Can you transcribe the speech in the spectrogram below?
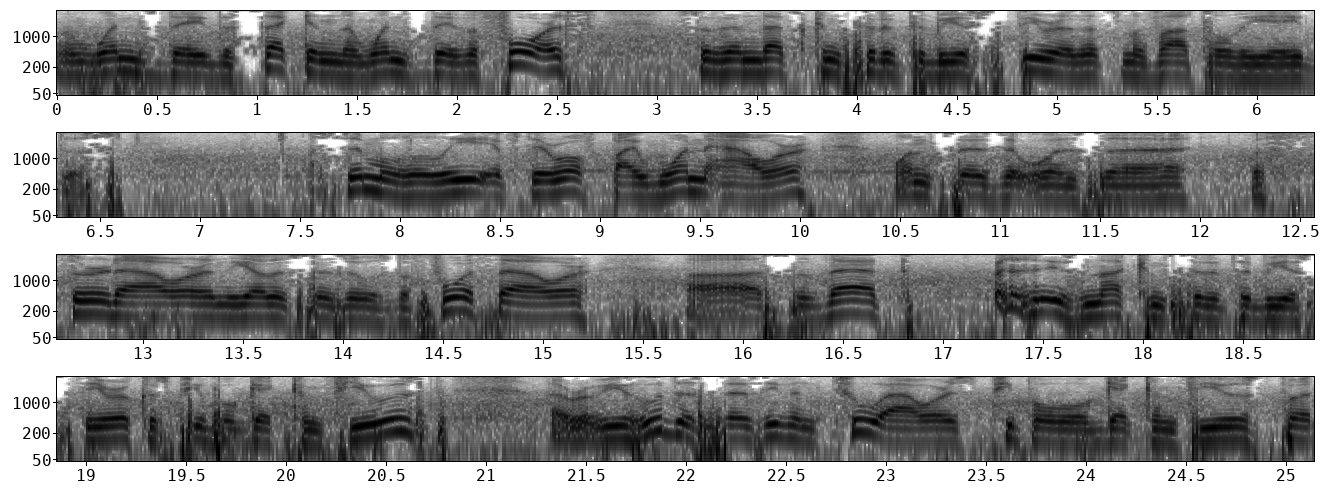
Wednesday the second and Wednesday the fourth, so then that's considered to be a stira that's Mavatal the Eidos. Similarly, if they're off by one hour, one says it was uh, the third hour and the other says it was the fourth hour, uh, so that is not considered to be a stira because people get confused. Uh, Rabbi Yehuda says even two hours people will get confused, but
